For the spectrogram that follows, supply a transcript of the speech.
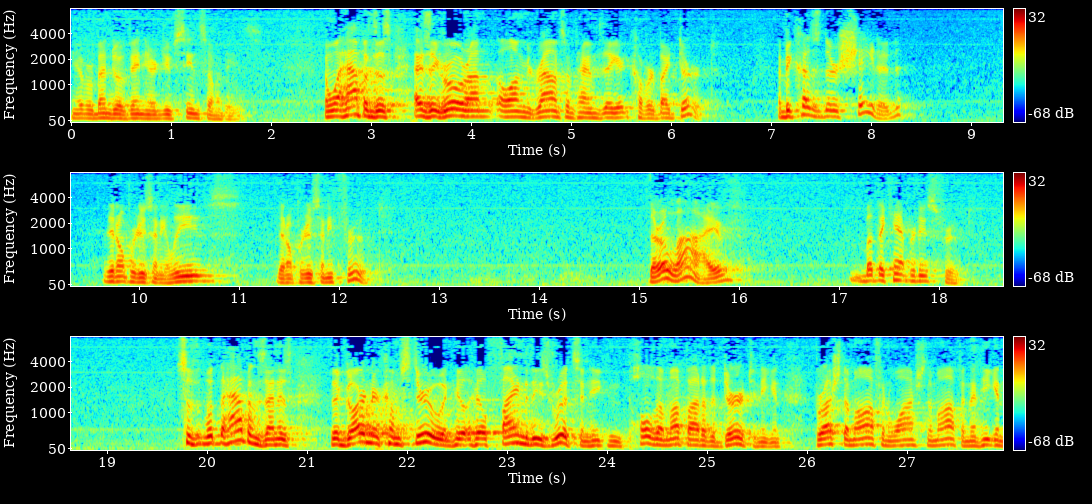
You ever been to a vineyard? You've seen some of these. And what happens is, as they grow around, along the ground, sometimes they get covered by dirt. And because they're shaded, they don't produce any leaves, they don't produce any fruit. They're alive, but they can't produce fruit. So what happens then is the gardener comes through and he'll, he'll find these roots and he can pull them up out of the dirt and he can brush them off and wash them off and then he can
